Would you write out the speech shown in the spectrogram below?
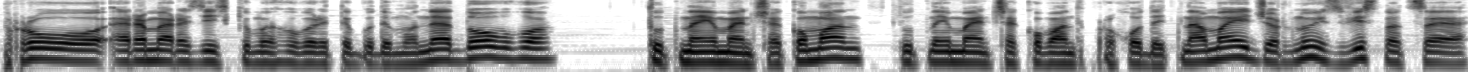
Про РМР азійський ми говорити будемо недовго. Тут найменше команд, тут найменше команд проходить на мейджор. Ну і звісно, це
